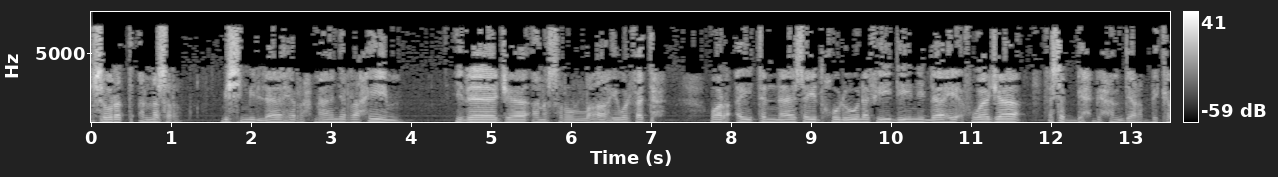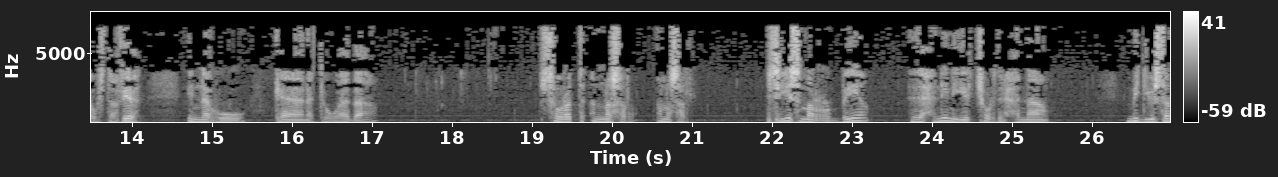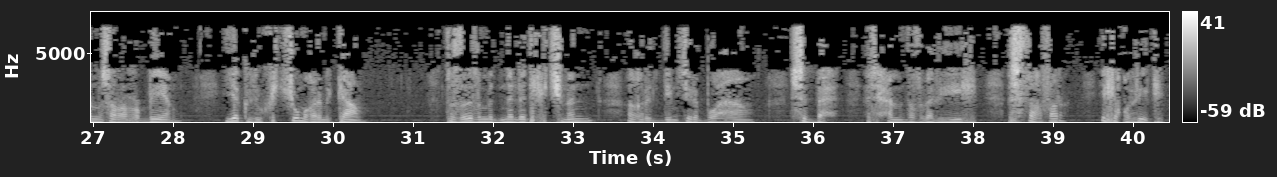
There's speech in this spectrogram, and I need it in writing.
سورة النصر. بسم الله الرحمن الرحيم. إذا جاء نصر الله والفتح ورأيت الناس يدخلون في دين الله أفواجا فسبح بحمد ربك واستغفره إنه كان توابا. سورة النصر. النصر. سيسمى الربي ذحنين يتشور ذي الحنان مد يسنصر الربي. يكذو كتشوم غير مكان تزرد مدنا الذي كتشمن أغر الدين تربوعا سبح الحمد ضبابيه أستغفر يشق فيك.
